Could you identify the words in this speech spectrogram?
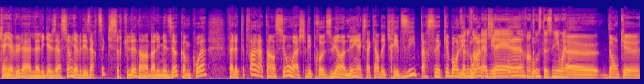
quand il y avait eu la, la légalisation, il y avait des articles qui circulaient dans, dans les médias comme quoi fallait peut-être faire attention à acheter des produits en ligne avec sa carte de crédit parce que, bon, les douanes américaines... de rentrer aux États-Unis, ouais. euh, donc, euh,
